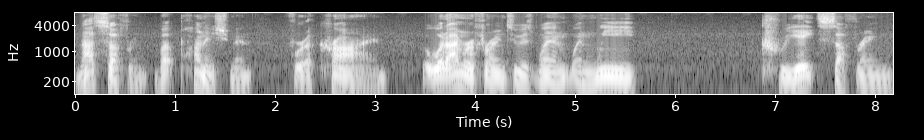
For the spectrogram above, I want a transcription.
not suffering, but punishment for a crime. But what I'm referring to is when when we create suffering,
